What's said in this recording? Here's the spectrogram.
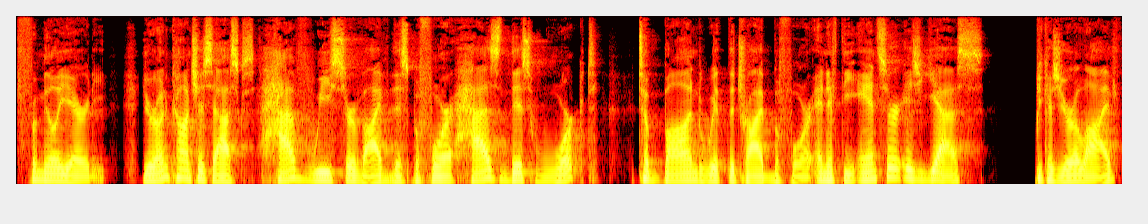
Familiarity. Your unconscious asks, Have we survived this before? Has this worked to bond with the tribe before? And if the answer is yes, because you're alive,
